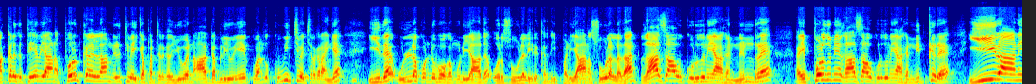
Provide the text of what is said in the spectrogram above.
மக்களுக்கு தேவையான பொருட்கள் எல்லாம் நிறுத்தி வைக்கப்பட்டிருக்கிறது யுஎன்ஆர்டபிள்யூஏ வந்து குவிச்சு வச்சிருக்கிறாங்க. இதை உள்ளே கொண்டு போக முடியாத ஒரு சூழல் இருக்கிறது. இப்படியான சூழல்ல தான் காசாவுக்கு உறுதுணையாக நின்ற எப்பொழுதுமே காசாவுக்கு உறுதுணையாக நிற்கிற ஈரானை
